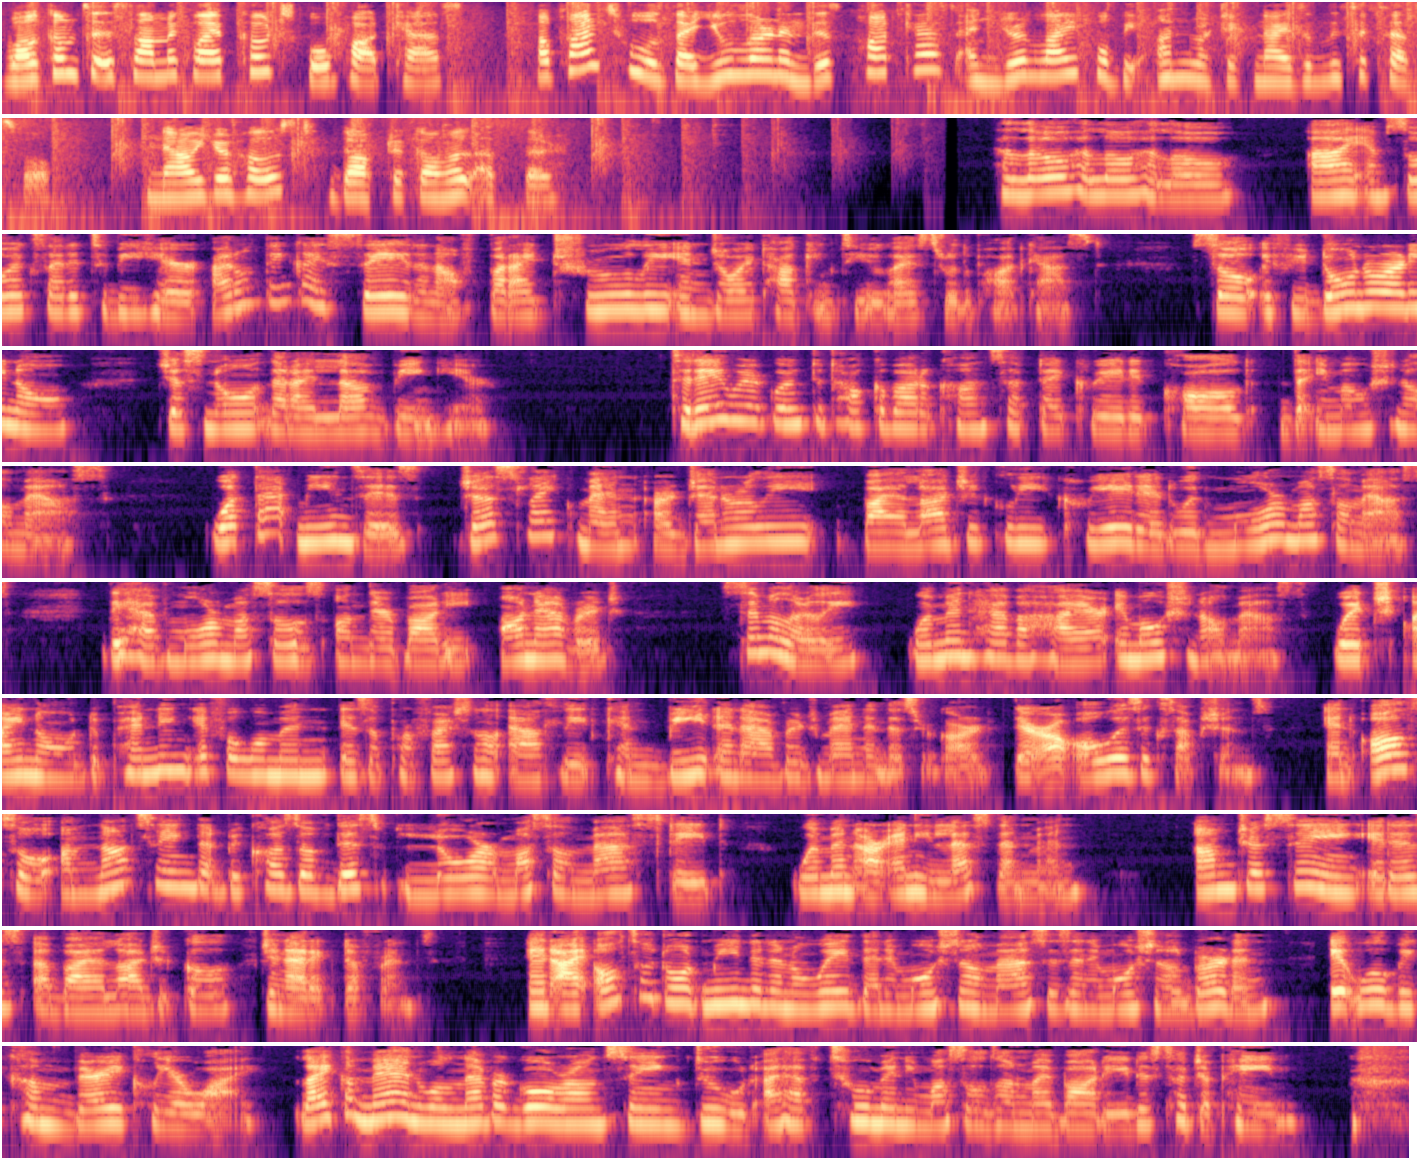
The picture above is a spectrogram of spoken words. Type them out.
Welcome to Islamic Life Coach School podcast. Apply tools that you learn in this podcast and your life will be unrecognizably successful. Now, your host, Dr. Kamal Akhtar. Hello, hello, hello. I am so excited to be here. I don't think I say it enough, but I truly enjoy talking to you guys through the podcast. So if you don't already know, just know that I love being here. Today we're going to talk about a concept I created called the emotional mass. What that means is, just like men are generally biologically created with more muscle mass, they have more muscles on their body on average. Similarly, women have a higher emotional mass, which I know, depending if a woman is a professional athlete, can beat an average man in this regard. There are always exceptions. And also, I'm not saying that because of this lower muscle mass state, women are any less than men. I'm just saying it is a biological genetic difference. And I also don't mean it in a way that emotional mass is an emotional burden. It will become very clear why. Like a man will never go around saying, dude, I have too many muscles on my body. It is such a pain.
